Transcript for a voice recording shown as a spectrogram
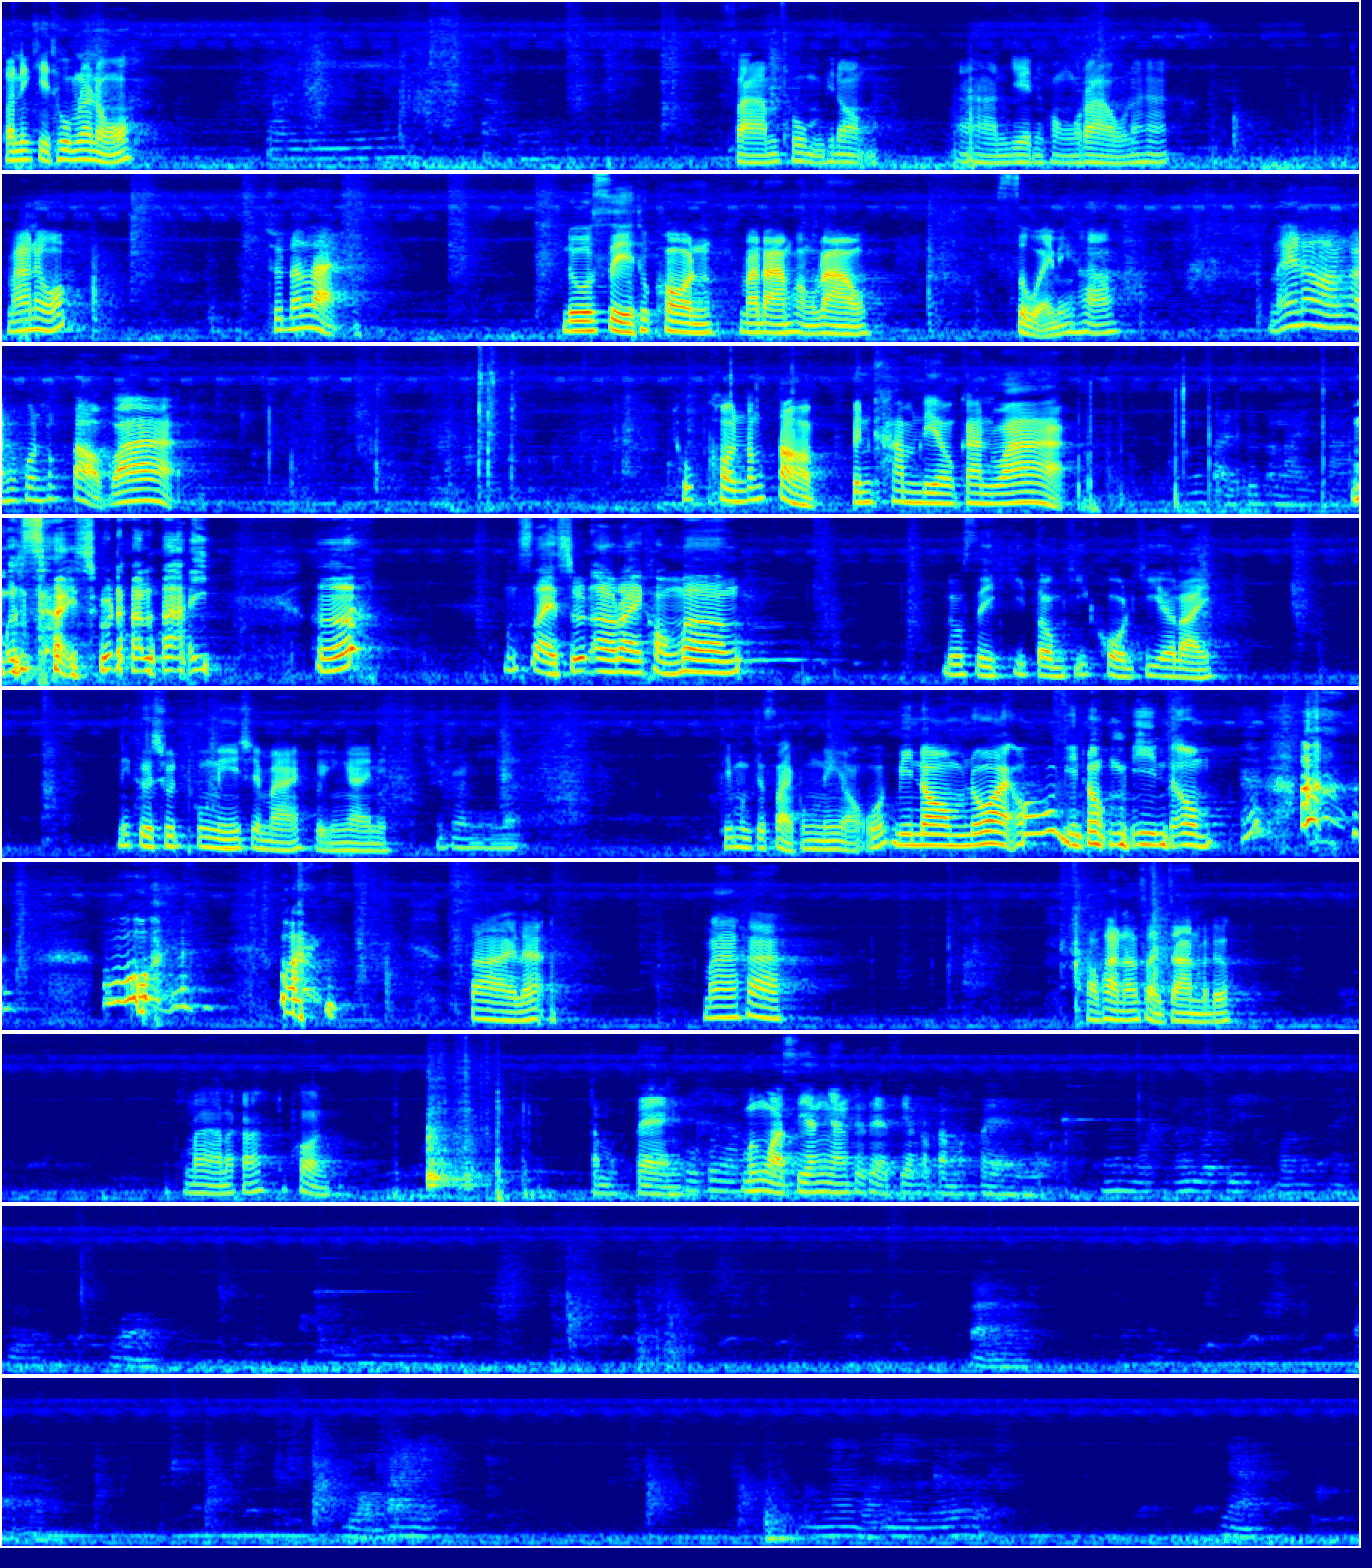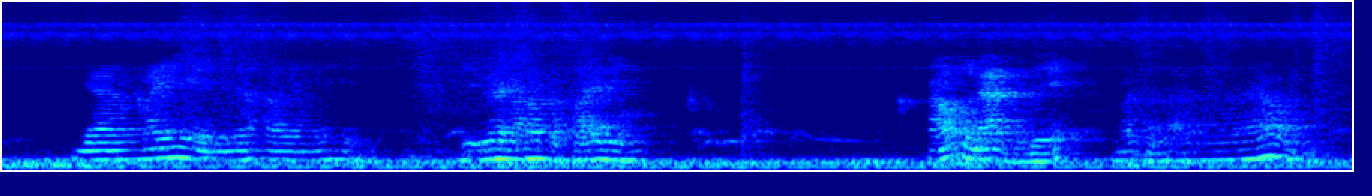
ตอนนี้กี่ทุ่มแล้วหนูตอนนี้สามทุ่มพี่น้อง อาหารเย็นของเรานะฮะ มาหนู ชุดนั้นแหละ ดูสิทุกคนมาดามของเรา สวยไหมคะ แน่นอนค่ะ ทุกคนต้องตอบว่า ทุกคนต้องตอบเป็นคำเดียวกันว่าต้องใส่ชุดอะไรคะมึงใส่ชุดอะไรเฮ้ มึงใส่ชุดอะไรของมึงดูสิขี้ตมขี้โคลนขี้อะไร นี่คือชุดพรุ่งนี้ใช่ไหมหรือยังไงนี่ชุดวันนี้เนี่ยที่มึงจะใส่พรุ่งนี้เหรอโอ้ยมีนมด้วย โอ้ยมีนมมีนมโอ้ยไปตายแล้ว มาค่ะขอพาน้ำใส่จานมาเด้อมานะคะ ทุกคน ตำบักแตงโอ้คุณมึงว่าเสียงยังแท้ๆเสียงกับตำบักแตงเลยเหรอ นั่นนั่นวัตถุบอลใส่คือ ต่างนะต่างนะหลวงไปนี่ ยังบอกเองเนอะ ยัง ยังไม่เห็นนะคะยังไม่เห็น อีกเรื่องนะครับกับไซส์นี่ เอาหน้าเด็ก มาถึงแล้ว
